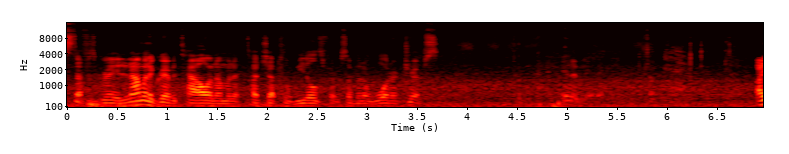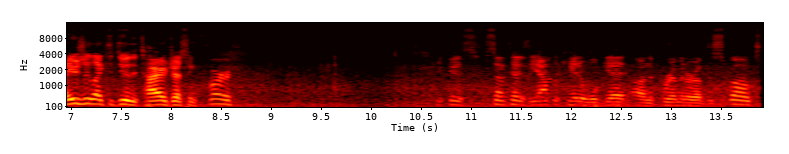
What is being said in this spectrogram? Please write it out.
this stuff is great. And I'm gonna grab a towel and I'm gonna touch up the wheels from some of the water drips in a minute. Okay. I usually like to do the tire dressing first because sometimes the applicator will get on the perimeter of the spokes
